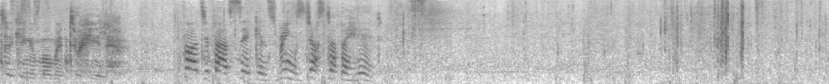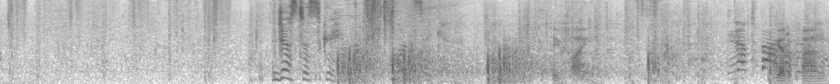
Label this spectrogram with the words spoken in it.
Taking a moment to heal. 45 seconds, ring's just up ahead. Just a scream. One second. They're fine. We gotta find him.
